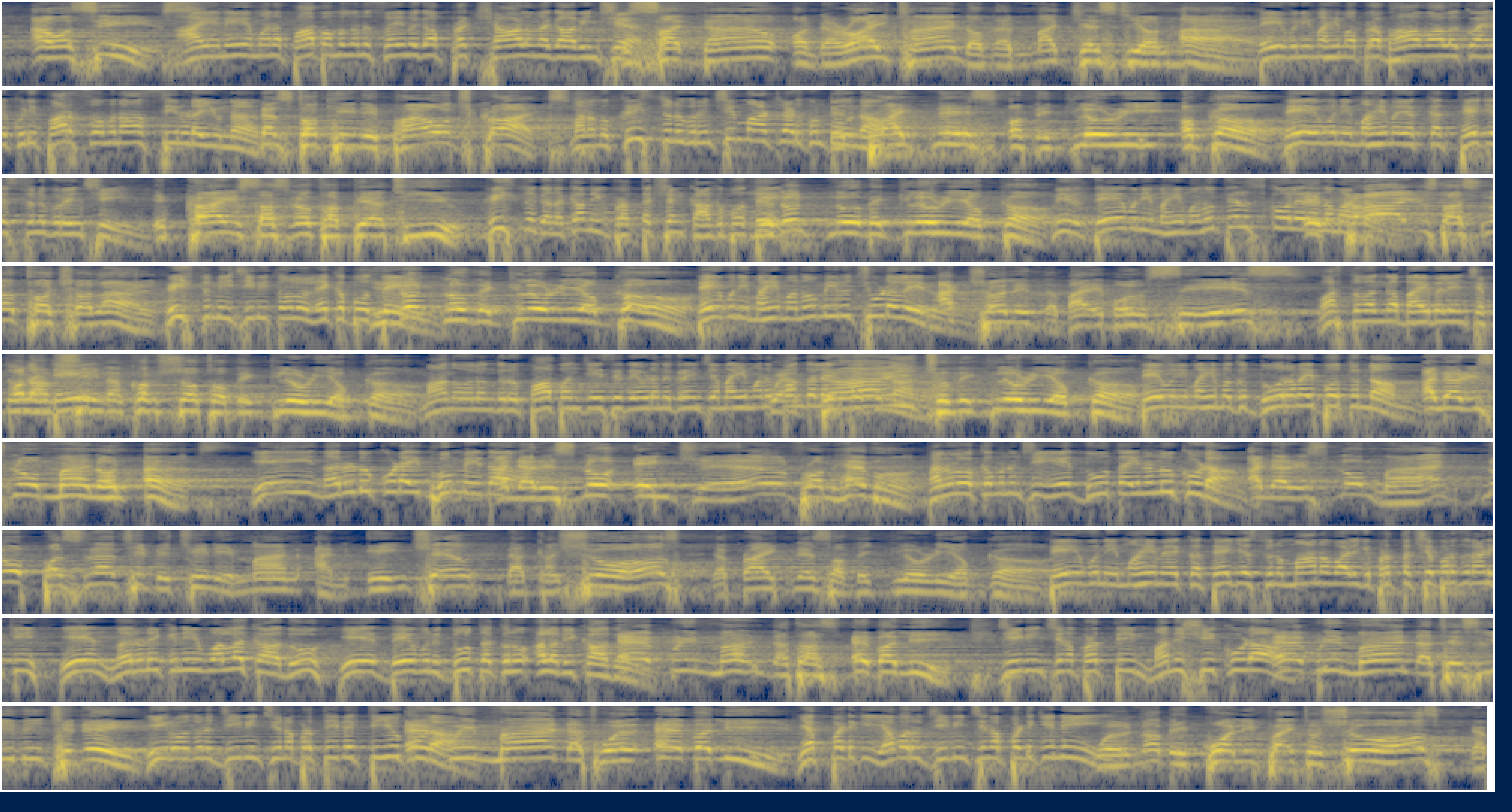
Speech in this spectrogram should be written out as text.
our sins, ఆయనే మన పాపములను స్వయముగా ప్రక్షాళన he గావించారు sat down on the right hand of the majesty on high. దేవుని మహిమ ప్రభావాలకు ఆయన కుడి పార్శ్వమున ఆసీనుడై ఉన్నారు That's talking about Christ, మనము క్రీస్తుని గురించి మాట్లాడుకుంటూ the ఉన్నాం brightness of the glory of God. దేవుని మహిమ యొక్క తేజస్సును గురించి If Christ has not appeared to you, క్రీస్తు గనక మీకు ప్రత్యక్షం కాకపోతే you don't know the glory of God. మీరు దేవుని మహిమను If తెలుసుకోలేరన్నమాట Christ has not touched your life, క్రీస్తు మీ జీవితంలో లేకపోతే you don't know the glory of God. దేవుని మహిమను మీరు చూడలేరు Actually, the Bible says, వాస్తవంగా బైబిల్ ఏం all have చెప్తుందంటే sinned and come short of the glory of God. మానవులందరూ పాపం చేసి దేవుడు అనుగ్రహించే మహిమను We are blind పొందలేకపోతున్నారు to the glory of God. దేవుని మహిమకు దూరమైపోతున్నాం And there is no man on earth, ఏ నరుడు కూడా ఈ భూమి మీద and there is no angel from heaven, పరలోకము నుంచి ఏ దూతైనను కూడా and there is no man, no personality between a man and angel that can show us the brightness of the glory of God. దేవుని మహిమ యొక్క తేజస్సును మానవాళికి ప్రత్యక్షపరచడానికి ఏ నరునికి నీ వల్ల కాదు ఏ దేవుని దూతకును అలవి కాదు Every man that has ever lived, జీవించిన ప్రతి మనిషి కూడా every man that is living today, ఈ రోజున జీవించు జీవించిన ప్రతి వ్యక్తియు కూడా Every man that will ever live ఎప్పటికి ఎవరు జీవించినప్పటికీ will not be qualified to show us the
